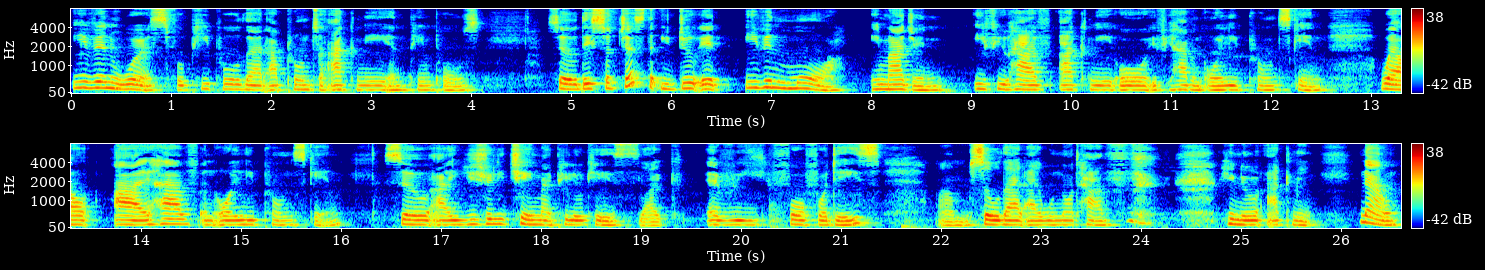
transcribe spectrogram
even worse for people that are prone to acne and pimples so they suggest that you do it even more. Imagine if you have acne or if you have an oily prone skin. Well, I have an oily prone skin. So I usually change my pillowcase like every four four days um, so that I will not have you know acne. Now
